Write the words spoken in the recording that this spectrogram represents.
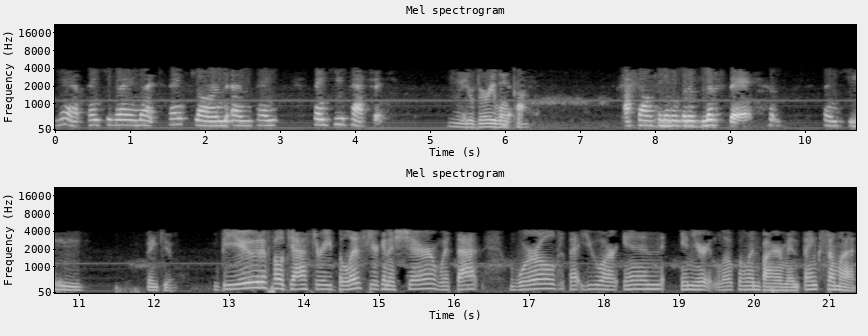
Yeah, thank you very much. Thanks, Lauren, and thanks, thank you, Patrick. No, you're very welcome. I felt a little bit of bliss there. thank you. Mm, thank you. Beautiful, Jassery Bliss you're going to share with that world that you are in in your local environment. Thanks so much.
